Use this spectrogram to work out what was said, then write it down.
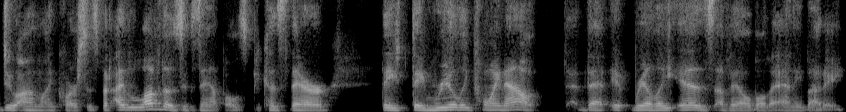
do online courses but i love those examples because they're they they really point out that it really is available to anybody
